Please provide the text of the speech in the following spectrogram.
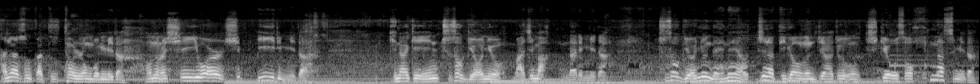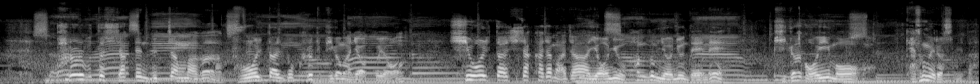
안녕하십니까. 디지털 농부입니다. 오늘은 10월 12일입니다. 기나긴 추석 연휴 마지막 날입니다. 추석 연휴 내내 어찌나 비가 오는지 아주 지겨워서 혼났습니다. 8월부터 시작된 늦장마가 9월달도 그렇게 비가 많이 왔고요. 10월달 시작하자마자 연휴 황금 연휴 내내 비가 거의 뭐 계속 내렸습니다.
